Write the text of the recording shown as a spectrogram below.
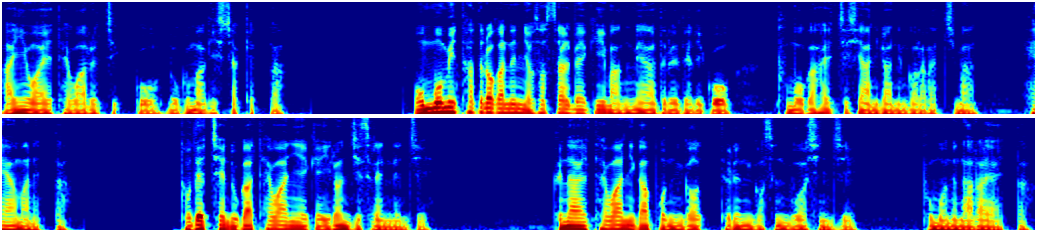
아이와의 대화를 찍고 녹음하기 시작했다. 온몸이 타들어가는 여섯 살 배기 막내 아들을 데리고 부모가 할 짓이 아니라는 걸 알았지만 해야만 했다. 도대체 누가 태환이에게 이런 짓을 했는지, 그날 태환이가 본 것, 들은 것은 무엇인지 부모는 알아야 했다.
